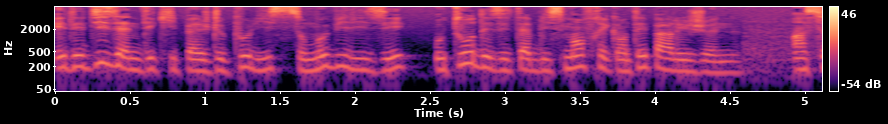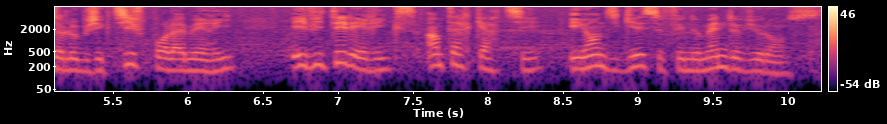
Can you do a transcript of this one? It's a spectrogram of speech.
et des dizaines d'équipages de police sont mobilisés autour des établissements fréquentés par les jeunes. Un seul objectif pour la mairie, éviter les rixes interquartiers et endiguer ce phénomène de violence.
